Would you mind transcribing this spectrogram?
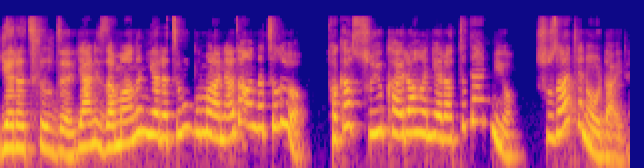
yaratıldı. Yani zamanın yaratımı bu manada anlatılıyor. Fakat suyu Kayrahan yarattı denmiyor. Su zaten oradaydı.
